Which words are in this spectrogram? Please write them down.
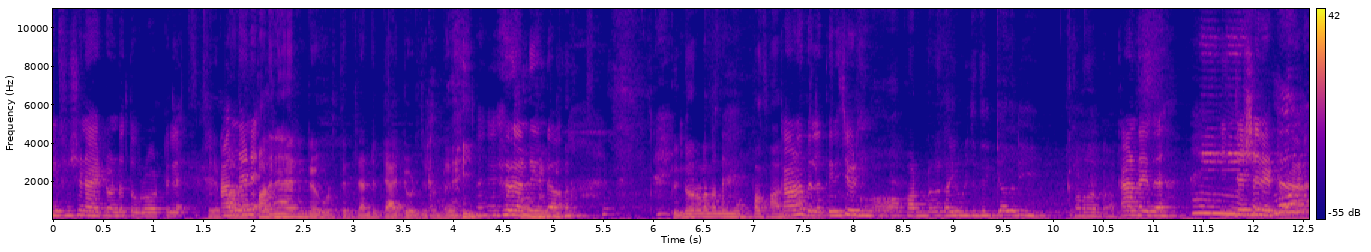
ഇൻഫെക്ഷൻ ആയിട്ടുണ്ട് ത്രോട്ടിൽ അങ്ങനെ പതിനായിരം രൂപ കൊടുത്തിട്ട് രണ്ട് ടാറ്റു കണ്ടിട്ടോ പിന്നെ ഒരെണ്ണം തന്നെ മുട്ട സാധനം. കാണത്തില്ല തിരിച്ചു വിടി ആ, കണ്ണ് കൈ പിടിച്ച് തിരിക്കാതെ കാണുന്നുണ്ടോ കണ്ട ഇത്. ഇഞ്ചക്ഷൻ ഇട്ടതാണ്.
